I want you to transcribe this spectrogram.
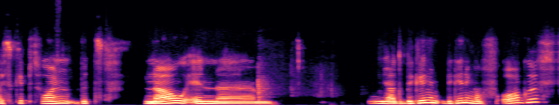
I skipped one. But now in, um, yeah the beginning beginning of august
